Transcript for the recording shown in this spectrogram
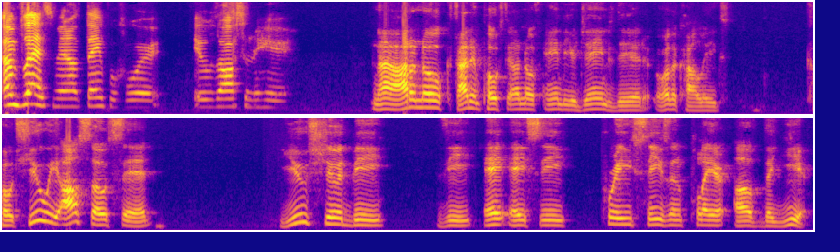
I'm blessed, man. I'm thankful for it. It was awesome to hear. Now I don't know because I didn't post it. I don't know if Andy or James did or other colleagues. Coach Hughey also said you should be the AAC preseason player of the year.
